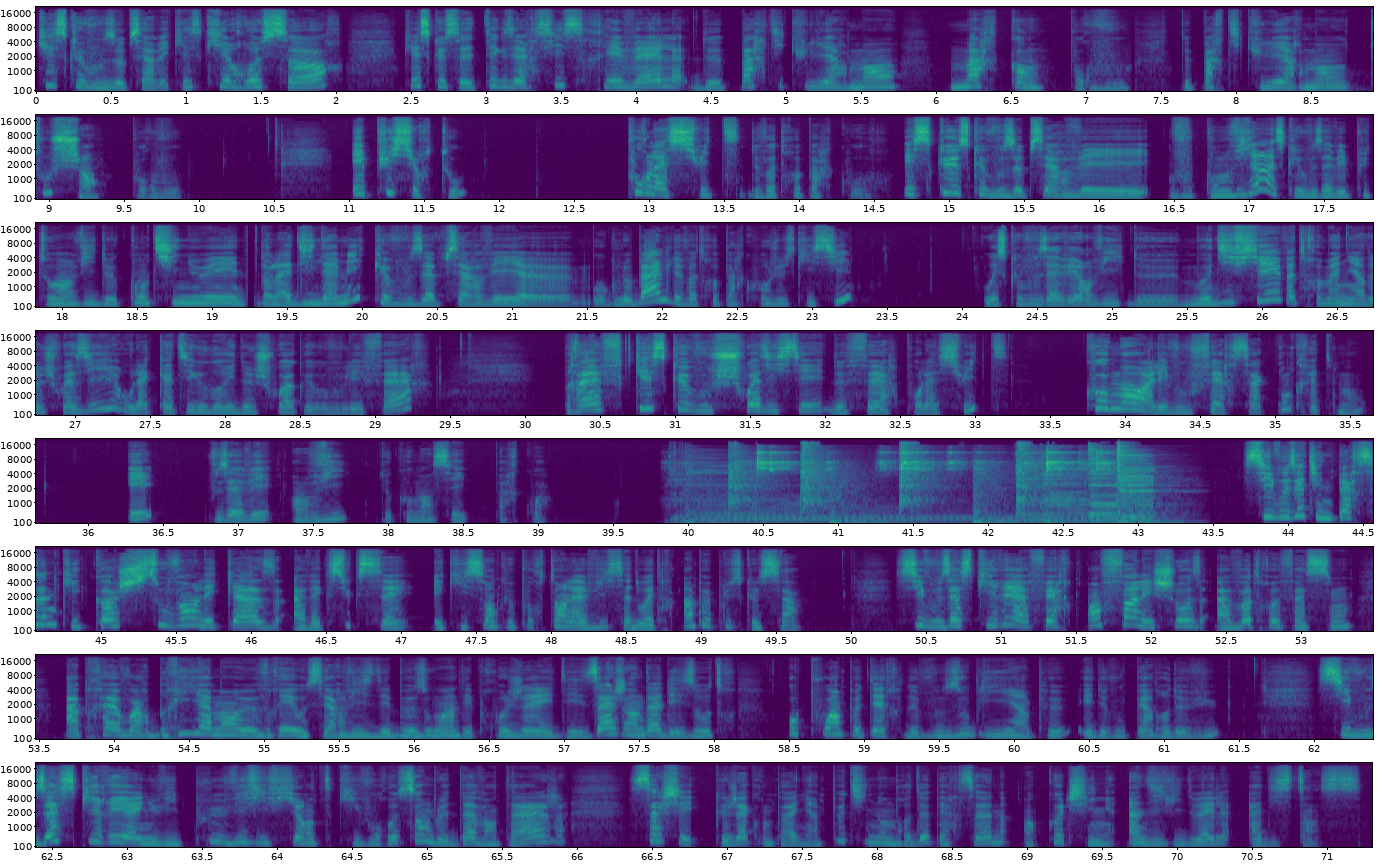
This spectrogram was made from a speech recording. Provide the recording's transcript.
Qu'est-ce que vous observez? Qu'est-ce qui ressort? Qu'est-ce que cet exercice révèle de particulièrement marquant pour vous, de particulièrement touchant pour vous? Et puis surtout, pour la suite de votre parcours. Est-ce que ce que vous observez vous convient? Est-ce que vous avez plutôt envie de continuer dans la dynamique que vous observez euh, au global de votre parcours jusqu'ici? Ou est-ce que vous avez envie de modifier votre manière de choisir ou la catégorie de choix que vous voulez faire? Bref, qu'est-ce que vous choisissez de faire pour la suite? Comment allez-vous faire ça concrètement? Et vous avez envie de commencer par quoi? Si vous êtes une personne qui coche souvent les cases avec succès et qui sent que pourtant la vie, ça doit être un peu plus que ça, si vous aspirez à faire enfin les choses à votre façon, après avoir brillamment œuvré au service des besoins, des projets et des agendas des autres, au point peut-être de vous oublier un peu et de vous perdre de vue, si vous aspirez à une vie plus vivifiante qui vous ressemble davantage, sachez que j'accompagne un petit nombre de personnes en coaching individuel à distance.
